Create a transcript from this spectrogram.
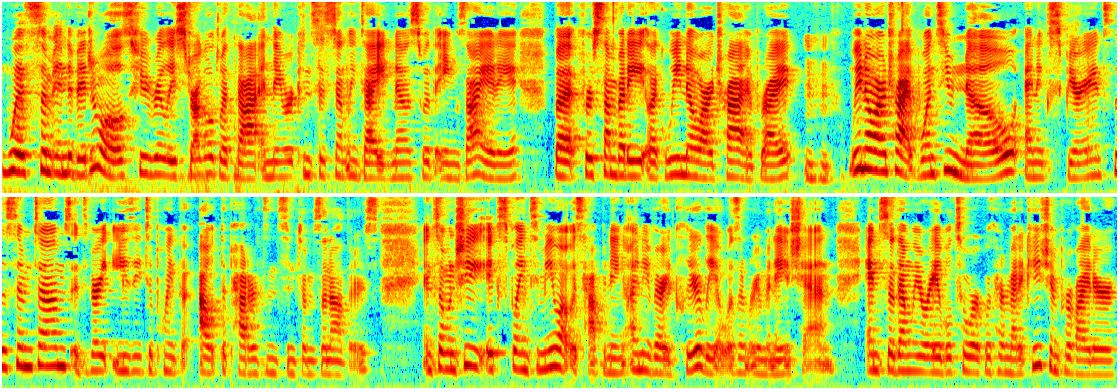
with some individuals who really struggled with that and they were consistently diagnosed with anxiety. But for somebody like we know our tribe right? Mm-hmm. we know our tribe. Once you know and experience the symptoms it's very easy to point the, out the patterns and symptoms in others. And so when she explained to me what was happening i knew very clearly it wasn't rumination. And so then we were able to work with her medication provider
